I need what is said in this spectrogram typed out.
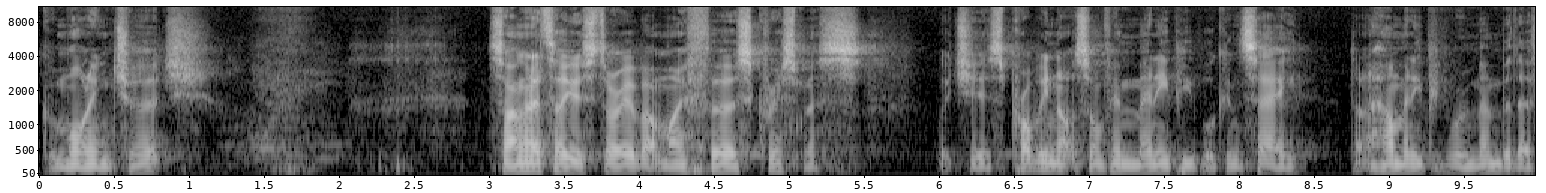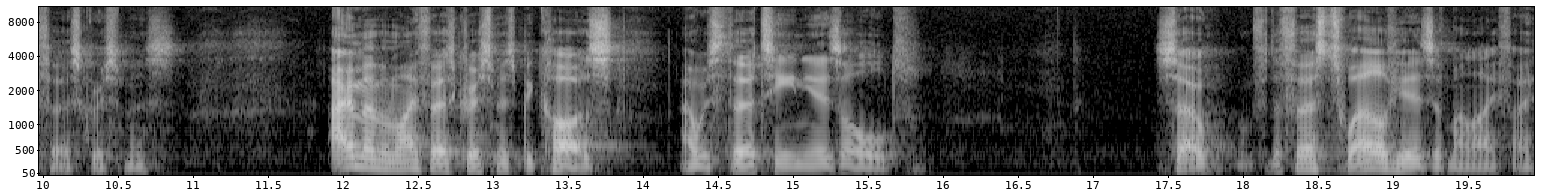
Good morning, church. So, I'm going to tell you a story about my first Christmas, which is probably not something many people can say. Don't know how many people remember their first Christmas. I remember my first Christmas because I was 13 years old. So, for the first 12 years of my life, I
